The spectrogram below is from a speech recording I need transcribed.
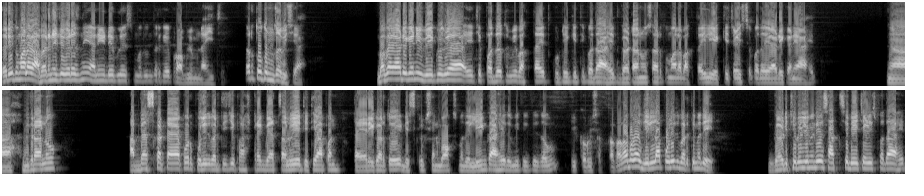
तरी तुम्हाला घाबरण्याची गरज नाही आणि डब्ल्यूएस मधून तर काही प्रॉब्लेम नाहीच तर तो तुमचा विषय आहे. बघा या ठिकाणी वेगवेगळ्या याची पदं तुम्ही बघतायत कुठे किती पदं आहेत गटानुसार तुम्हाला बघता येईल. एक्केचाळीसचे पदं या ठिकाणी आहेत. मित्रांनो अभ्यास कट्टा ॲपवर पोलीस भरतीची फास्ट ट्रॅक बॅच चालू आहे. तिथे आपण तयारी करतोय. डिस्क्रिप्शन बॉक्समध्ये लिंक आहे. तुम्ही तिथे जाऊन हे करू शकता. आता बघा जिल्हा पोलीस भरतीमध्ये गडचिरोलीमध्ये सातशे बेचाळीस पदं आहेत.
